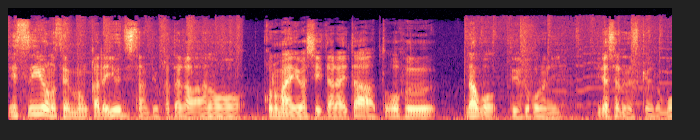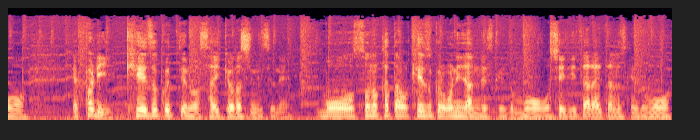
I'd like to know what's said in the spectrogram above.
SEO の専門家でユージさんという方があのこの前言わせていただいた豆腐ラボっていうところにいらっしゃるんですけれどもやっぱり継続っていうのは最強らしいんですよね。もうその方は継続の鬼なんですけれども教えていただいたんですけれども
